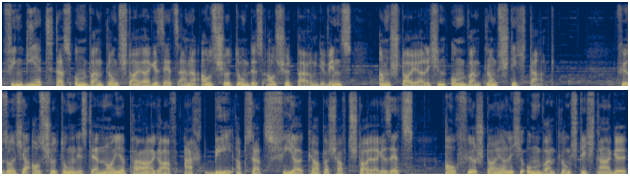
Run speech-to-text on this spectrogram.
fingiert das Umwandlungssteuergesetz eine Ausschüttung des ausschüttbaren Gewinns am steuerlichen Umwandlungsstichtag. Für solche Ausschüttungen ist der neue Paragraph 8b Absatz 4 Körperschaftssteuergesetz auch für steuerliche Umwandlungsstichtage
